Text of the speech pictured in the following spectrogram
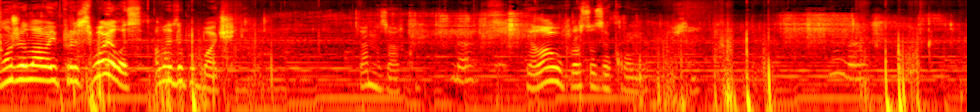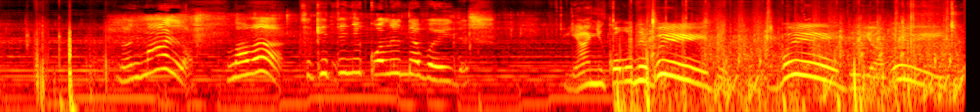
Може, лава і присвоїлась, але до побачення. Так, Назарко. Да. Я лаву просто закрию. І все. Ну да. Нормально. Лава, тільки ти ніколи не вийдеш. Я ніколи не вийду. Вийду я, вийду.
